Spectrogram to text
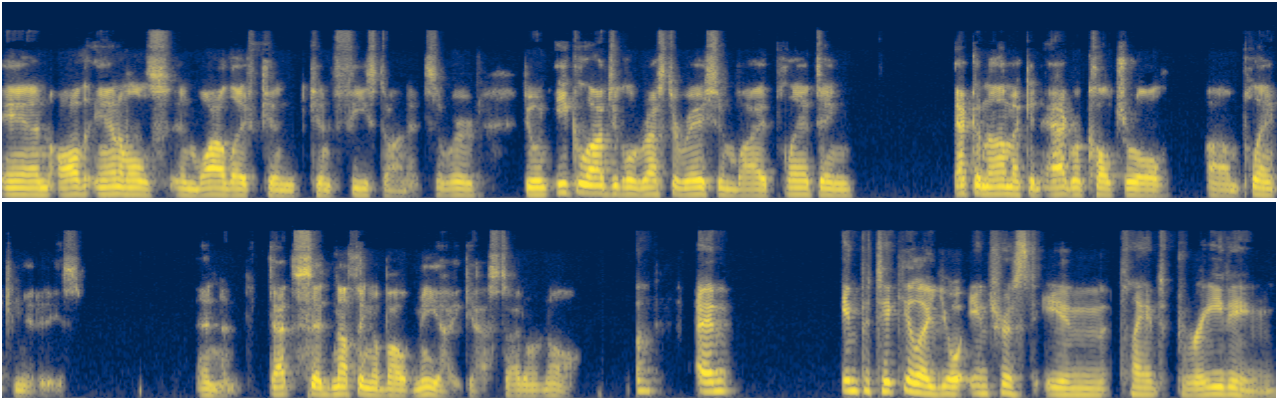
and all the animals and wildlife can can feast on it. So we're doing ecological restoration by planting economic and agricultural um, plant communities. And that said nothing about me, I guess. I don't know. And in particular, your interest in plant breeding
